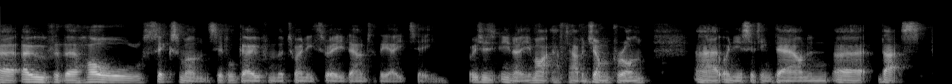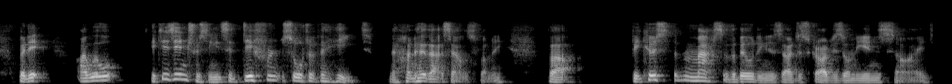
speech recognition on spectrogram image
uh, over the whole six months, it'll go from the 23 down to the 18, which is you know you might have to have a jumper on uh, when you're sitting down, and uh, that's. But it I will. It is interesting. It's a different sort of a heat. Now I know that sounds funny, but because the mass of the building, as I described, is on the inside,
